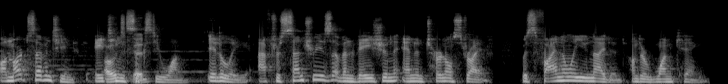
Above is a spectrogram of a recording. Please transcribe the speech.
On March 17, 1861, Italy, after centuries of invasion and internal strife, was finally united under one king.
